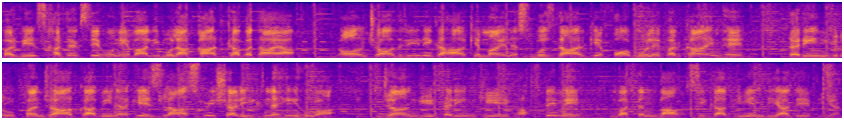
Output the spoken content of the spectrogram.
परवेज खटक से होने वाली मुलाकात का बताया। ओन चौधरी ने कहा कि माइनस बुजदार के फॉर्मूले पर कायम है तरीन ग्रुप। पंजाब काबीना के इजलास में शरीक नहीं हुआ। जहांगीर तरीन की एक हफ़्ते में वतन वापसी का भी इंदिया दे दिया।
